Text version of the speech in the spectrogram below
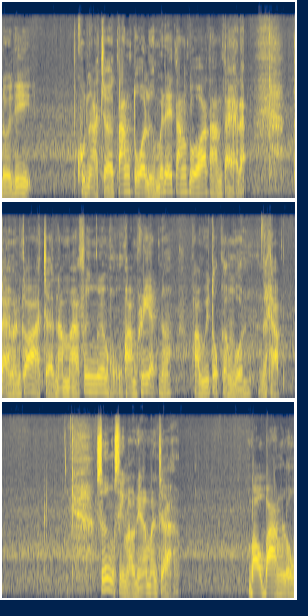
โดยที่คุณอาจจะตั้งตัวหรือไม่ได้ตั้งตัวก็ตามแต่แหละแต่มันก็อาจจะนำมาซึ่งเรื่องของความเครียดเนาะความวิตกกังวลนะครับ ซึ่งสิ่งเหล่านี้มันจะเบาบางลง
